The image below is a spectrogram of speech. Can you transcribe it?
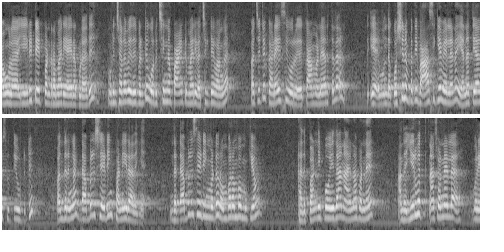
அவங்கள இரிட்டேட் பண்ணுற மாதிரி ஆயிடக்கூடாது. முடிஞ்ச அளவு இது பண்ணிட்டு ஒரு சின்ன பாயிண்ட் மாதிரி வச்சுக்கிட்டே வாங்க. வச்சுட்டு கடைசி ஒரு கால் மணி நேரத்தில் இந்த கொஷினை பற்றி வாசிக்கவே இல்லைன்னா என்னத்தையாவது சுற்றி விட்டுட்டு வந்துடுங்க டபுள் ஷேடிங் பண்ணிடாதீங்க இந்த டபுள் ஷேடிங் மட்டும் ரொம்ப ரொம்ப முக்கியம். அது பண்ணி போய் தான் நான் என்ன பண்ணேன் அந்த இருபத் நான் சொன்னேன்ல ஒரு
